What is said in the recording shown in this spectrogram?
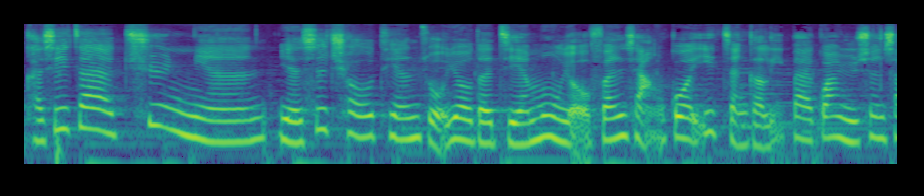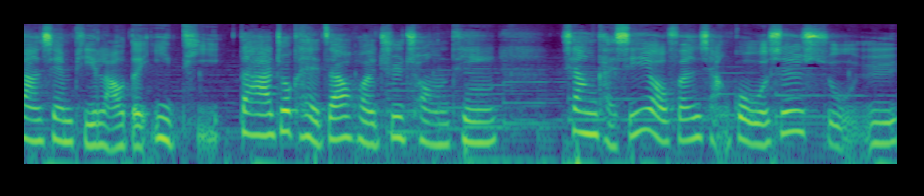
可惜在去年也是秋天左右的节目有分享过一整个礼拜关于肾上腺疲劳的议题，大家就可以再回去重听。像凯西也有分享过，我是属于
